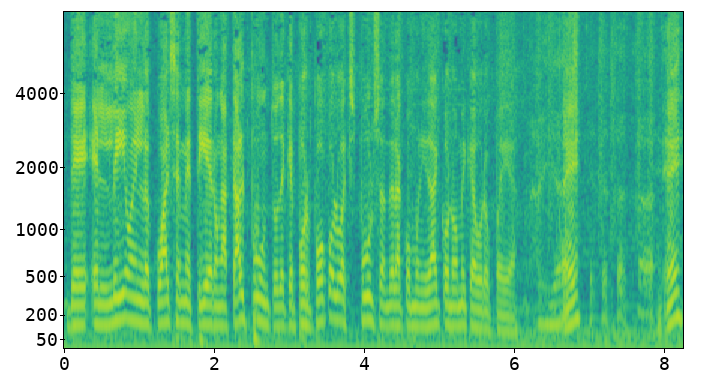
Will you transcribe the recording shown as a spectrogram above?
del lío en el cual se metieron a tal punto de que por poco lo expulsan de la comunidad económica europea. ¿Eh? ¿Eh?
